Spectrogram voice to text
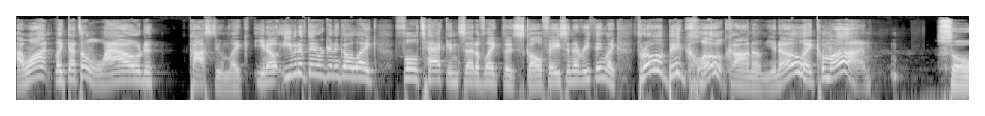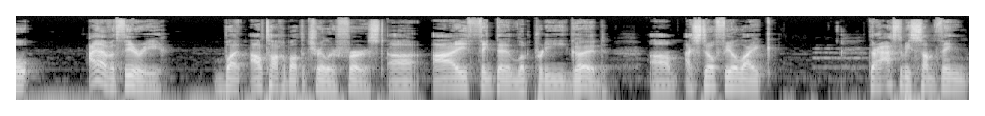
I want like that's a loud costume. Like, you know, even if they were gonna go like full tech instead of like the skull face and everything, like throw a big cloak on him. You know, like come on. So, I have a theory, but I'll talk about the trailer first. Uh, I think that it looked pretty good. Um, I still feel like there has to be something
